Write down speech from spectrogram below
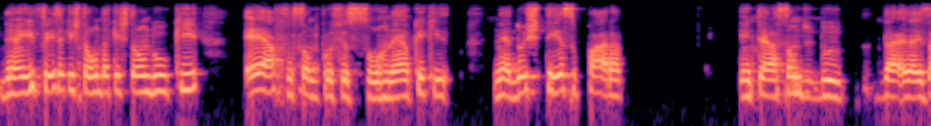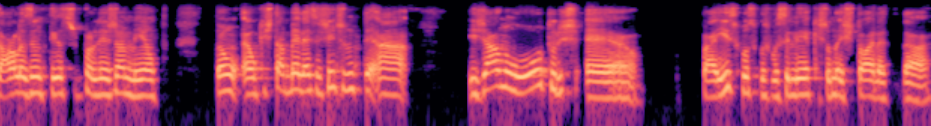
né? e fez a questão da questão do que é a função do professor, né? O que que, né? Dois terços para interação de, do, das aulas e um terço de planejamento. Então é o que estabelece. A gente não tem a, e já no outros é, países, se você lê a questão da história da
